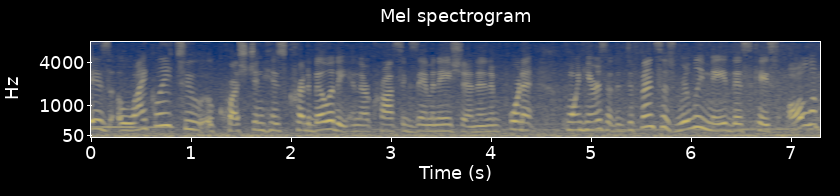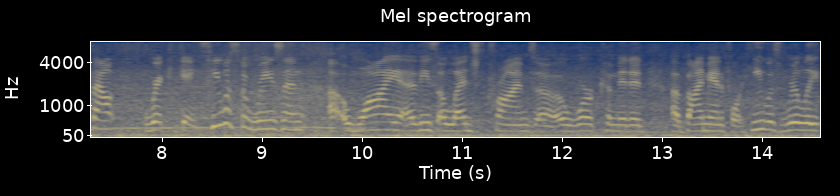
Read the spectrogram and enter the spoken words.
is likely to question his credibility in their cross-examination. An important point here is that the defense has really made this case all about Rick Gates. He was the reason uh, why uh, these alleged crimes uh, were committed uh, by Manafort. He was really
